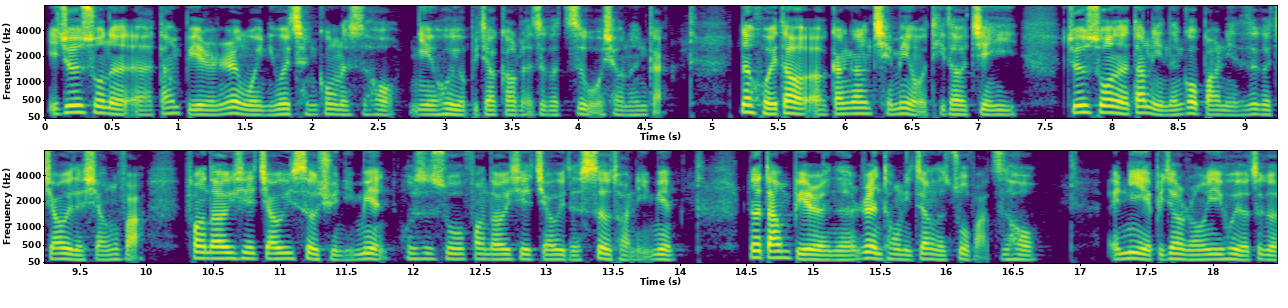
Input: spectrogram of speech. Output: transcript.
也就是说呢，呃，当别人认为你会成功的时候，你也会有比较高的这个自我效能感。那回到呃刚刚前面我提到的建议，就是说呢，当你能够把你的这个交易的想法放到一些交易社群里面，或是说放到一些交易的社团里面，那当别人呢认同你这样的做法之后，哎，你也比较容易会有这个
